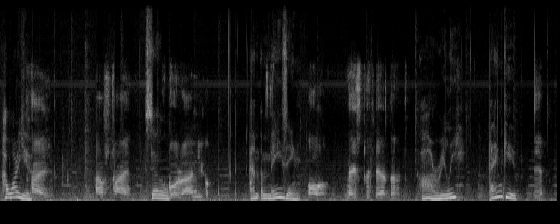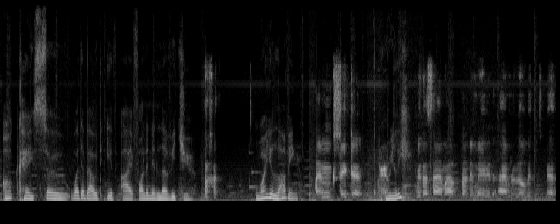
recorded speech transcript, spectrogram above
How are you? Hi. I'm fine. So, Good and you? I'm amazing. Oh, nice to hear that. Oh, really? Thank you. Yeah. Okay, so what about if I fallen in love with you? Why are you laughing? I'm excited Really? because I'm already married. I'm in love with her.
